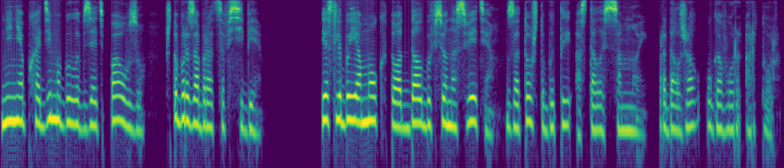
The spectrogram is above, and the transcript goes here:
Мне необходимо было взять паузу, чтобы разобраться в себе. Если бы я мог, то отдал бы все на свете за то, чтобы ты осталась со мной, продолжал уговоры Артур.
